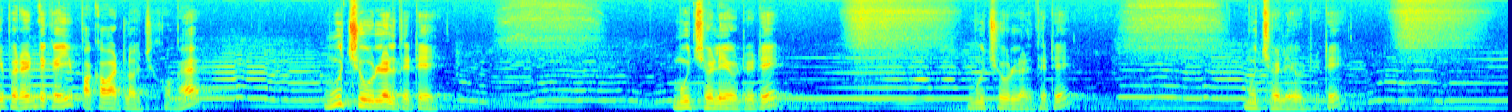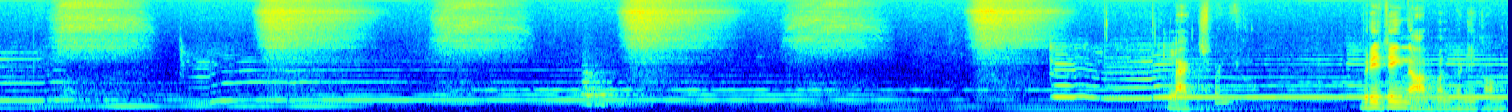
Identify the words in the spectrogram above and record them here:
இப்போ ரெண்டு கை பக்கவாட்டில் வச்சுக்கோங்க. மூச்சு உள்ளே இழுத்துட்டே மூச்சு வெளியே விட்டுட்டு மூச்சு உள்ள எடுத்துகிட்டு மூச்சு வெளியே விட்டுட்டு. ரிலாக்ஸ் பண்ணி. ப்ரீத்திங் நார்மல் பண்ணிக்கோங்க.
